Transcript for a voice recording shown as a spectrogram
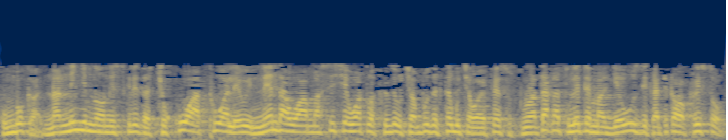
kumbuka na ninyi mnaonisikiliza chukua hatua leo nenda wahamasishe watu wasikilize uchambuzi wa kitabu cha waefeso. Tunataka tulete mageuzi katika wakristo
